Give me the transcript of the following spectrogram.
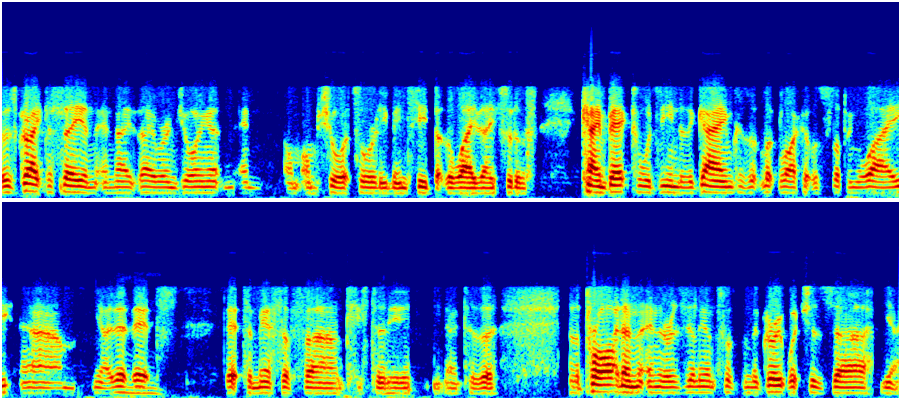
it was great to see, and, and they, they were enjoying it. And, and I'm, I'm, sure it's already been said, but the way they sort of came back towards the end of the game because it looked like it was slipping away. Um, you know that mm. that's that's a massive um, test to their you know to the to the pride and, and the resilience within the group, which is uh, yeah,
